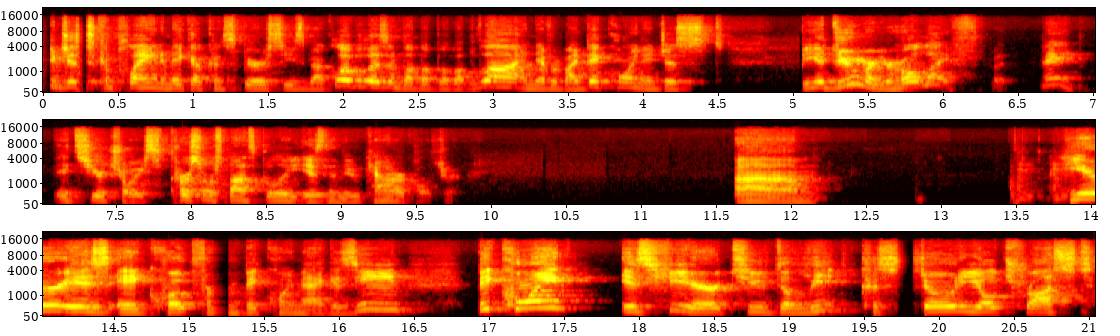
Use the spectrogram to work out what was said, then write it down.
can just complain and make up conspiracies about globalism, blah blah blah blah blah, and never buy Bitcoin and just be a doomer your whole life. But hey, it's your choice. Personal responsibility is the new counterculture. Um, here is a quote from Bitcoin Magazine. Bitcoin is here to delete custodial trust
